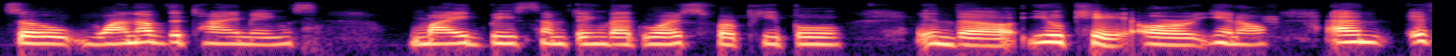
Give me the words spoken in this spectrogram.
So one of the timings might be something that works for people in the UK or, you know, and if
